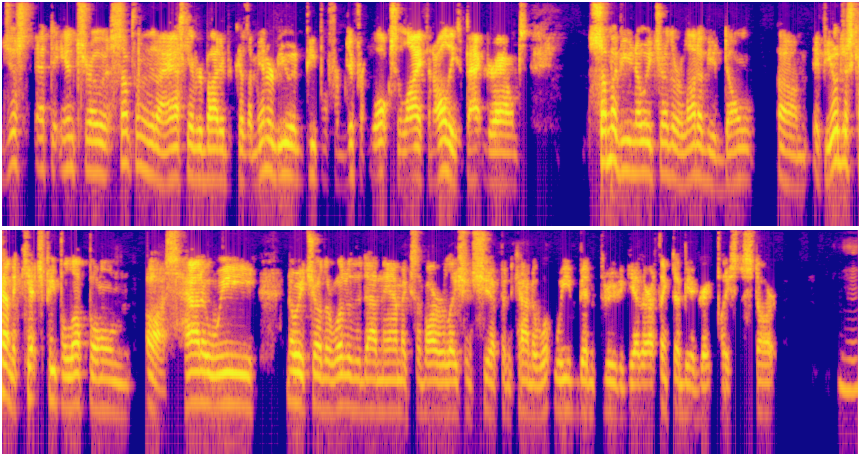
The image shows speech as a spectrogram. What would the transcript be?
just at the intro, it's something that I ask everybody because I'm interviewing people from different walks of life and all these backgrounds. Some of you know each other, a lot of you don't. Um, if you'll just kind of catch people up on us, how do we know each other? What are the dynamics of our relationship and kind of what we've been through together? I think that'd be a great place to start. hmm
